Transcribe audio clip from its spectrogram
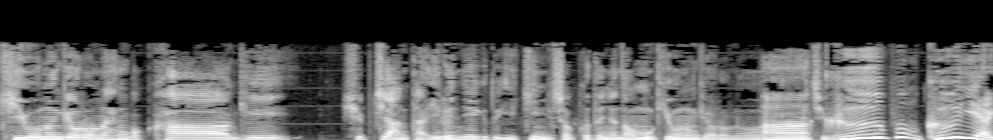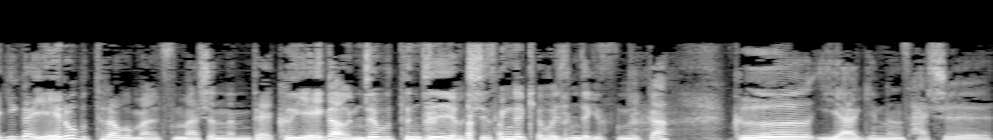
기우는 결혼은 행복하기 쉽지 않다 이런 얘기도 있긴 있었거든요. 너무 기우는 결혼은. 아, 그, 부, 그 이야기가 예로부터라고 말씀하셨는데, 그 예가 언제부터인지 혹시 생각해 보신 적 있습니까? 그 이야기는 사실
